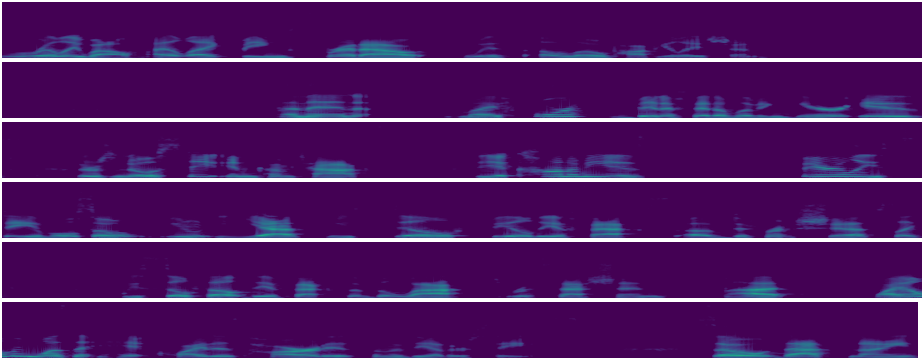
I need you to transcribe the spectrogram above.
really well. I like being spread out with a low population. And then my fourth benefit of living here is there's no state income tax. The economy is fairly stable. So, you know, yes, we still feel the effects of different shifts. Like we still felt the effects of the last recession, but Wyoming wasn't hit quite as hard as some of the other states. So that's nice.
